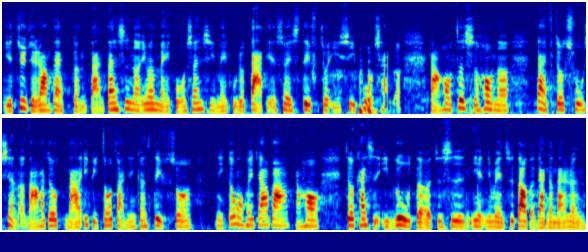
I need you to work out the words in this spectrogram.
也拒绝让戴夫跟单，但是呢，因为美国升息，美股就大跌，所以 Steve 就一系破产了。然后这时候呢，戴夫就出现了，然后他就拿了一笔周转金跟 Steve 说：“你跟我回家吧。”然后就开始一路的，就是你你们也知道的，两个男人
